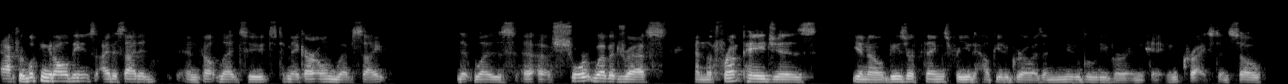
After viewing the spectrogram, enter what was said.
after looking at all these, I decided and felt led to, to make our own website. that was a, a short web address, and the front page is, you know, these are things for you to help you to grow as a new believer in, in Christ. And so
